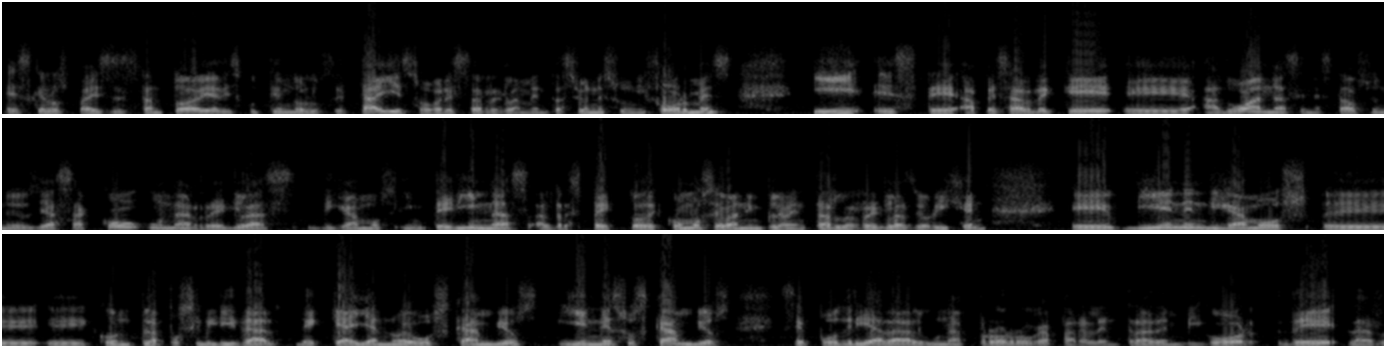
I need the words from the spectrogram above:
es que los países están todavía discutiendo los detalles sobre estas reglamentaciones uniformes y este a pesar de que eh, aduanas en Estados Unidos ya sacó unas reglas digamos interinas al respecto de cómo se van a implementar las reglas de origen eh, vienen digamos eh, con la posibilidad de que haya nuevos cambios y en esos cambios se podría dar alguna prórroga para la entrada en vigor de las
